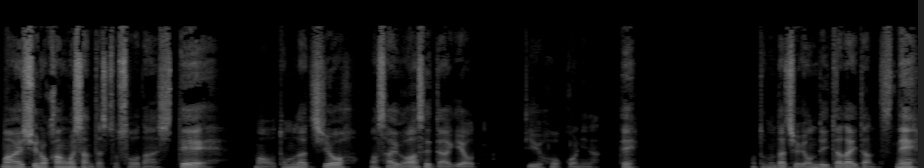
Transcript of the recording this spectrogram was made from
まあ、ICU の看護師さんたちと相談して、まあ、お友達を、まあ、最後会わせてあげようっていう方向になって、お友達を呼んでいただいたんですね。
